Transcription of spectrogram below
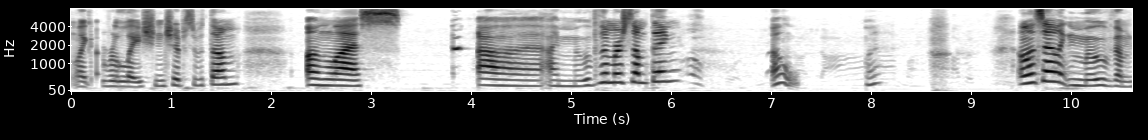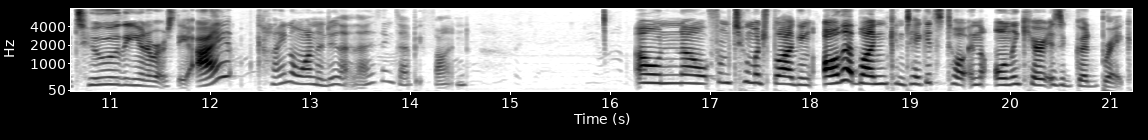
like relationships with them unless uh, I move them or something. Oh? Unless I like move them to the university. I kind of want to do that. I think that'd be fun. Oh no, from too much blogging. All that blogging can take its toll, and the only cure is a good break.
